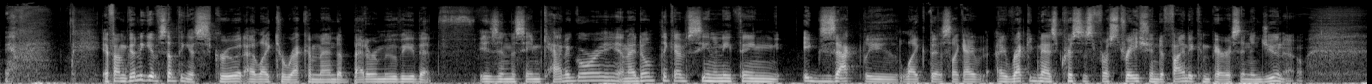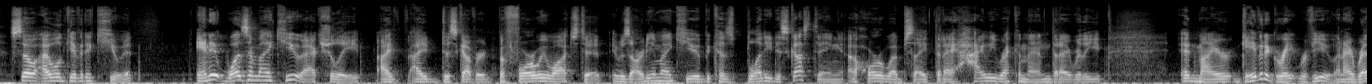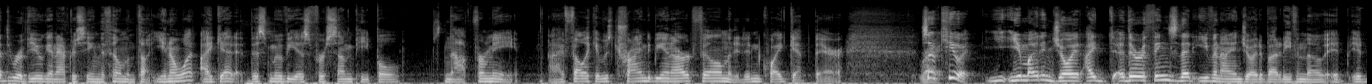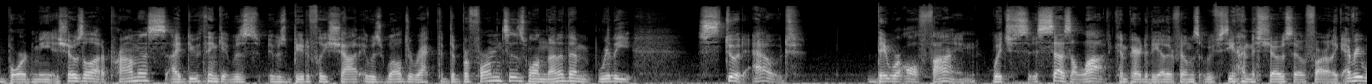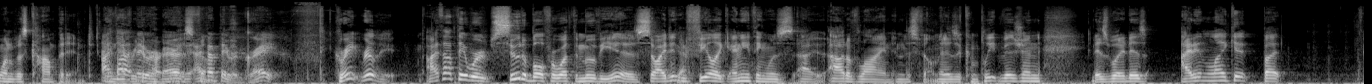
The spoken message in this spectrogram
if I'm going to give something a screw it, I like to recommend a better movie that f- is in the same category. And I don't think I've seen anything exactly like this. Like, I, I recognize Chris's frustration to find a comparison in Juno. So I will give it a cue it. And it was in my queue, actually. I, I discovered before we watched it. It was already in my queue because Bloody Disgusting, a horror website that I highly recommend, that I really admire, gave it a great review. And I read the review again after seeing the film and thought, you know what? I get it. This movie is for some people. It's not for me. I felt like it was trying to be an art film and it didn't quite get there. So cue it. You might enjoy it. I there are things that even I enjoyed about it, even though it, it bored me. It shows a lot of promise. I do think it was it was beautifully shot. It was well directed. The performances, while none of them really stood out, they were all fine, which says a lot compared to the other films that we've seen on the show so far. Like everyone was competent. I thought they were better. I thought they were great. Great, really. I thought they were suitable for what the movie is, so I didn't Yeah. feel like anything was uh, out of line in this film. It is a complete vision. It is what it is. I didn't like it, but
